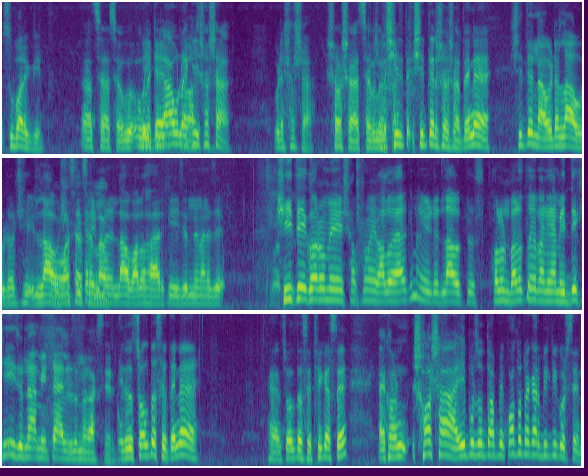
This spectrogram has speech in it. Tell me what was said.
সুপার গ্রিন আচ্ছা আচ্ছা। ওগুলো কি লাউ নাকি শশা ওটা শশা শশা আচ্ছা ওগুলো শীতের শশা তাই না? শীতে না ওটা লাউ ওটা লাউ। আচ্ছা, আচ্ছা, লাউ। মানে লাউ ভালো হয় আর কি এই জন্য মানে যে শীতে গরমে সবসময় ভালো হয় আর কি মানে এটা লাউ একটু ফলন ভালো তো মানে আমি দেখি এই জন্য আমি ট্রায়ালের জন্য রাখছি আর কি। এটা তো চলতেছে তাই না? হ্যাঁ চলতেছে ঠিক আছে। এখন শশা এই পর্যন্ত আপনি কত টাকার বিক্রি করছেন?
